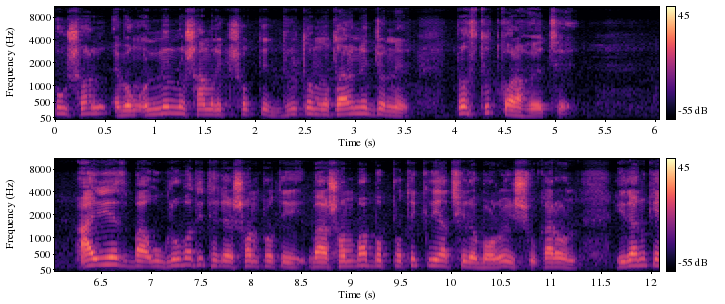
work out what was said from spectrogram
কৌশল এবং অন্যান্য সামরিক শক্তি দ্রুত মোতায়েনের জন্য প্রস্তুত করা হয়েছে। আইএস বা উগ্রবাদী থেকে সম্প্রতি বা সম্ভাব্য প্রতিক্রিয়া ছিল বড় ইস্যু, কারণ ইরানকে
